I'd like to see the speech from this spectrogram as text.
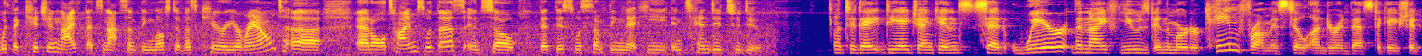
with a kitchen knife. That's not something most of us carry around uh, at all times with us, and so that this was something that he intended to do. Today, DA Jenkins said where the knife used in the murder came from is still under investigation,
